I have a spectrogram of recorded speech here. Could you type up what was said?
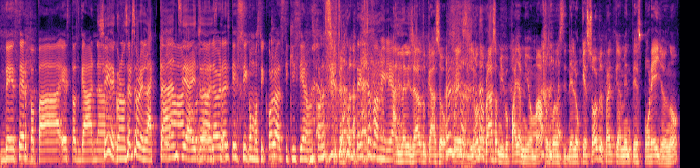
de ser papá, estas ganas. Sí, de conocer sobre lactancia Claro, y o todo sea, la verdad es que sí, como psicóloga sí quisiéramos conocer tu contexto familiar. Analizar tu caso. Pues le mando un abrazo a mi papá y a mi mamá. Pues bueno, si de lo que soy, pues prácticamente es por ellos, ¿no?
